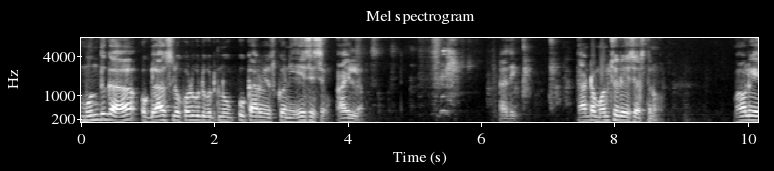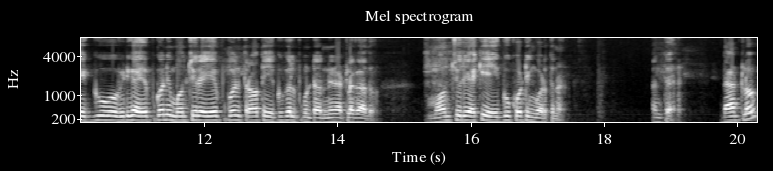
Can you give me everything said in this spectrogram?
ముందుగా ఒక గ్లాసులో కొడుగుడ్డు కొట్టుకుని ఉప్పు కారం వేసుకొని వేసేసాం ఆయిల్లో. అది. దాంట్లో మంచూరియా వేసేస్తున్నాం. మామూలుగా ఎగ్గు విడిగా వేపుకొని మంచూరియా వేపుకొని తర్వాత ఎగ్గు కలుపుకుంటారు. నేను అట్లా కాదు. మంచూరియాకి ఎగ్గు కోటింగ్ కొడుతున్నా. అంతే. దాంట్లో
